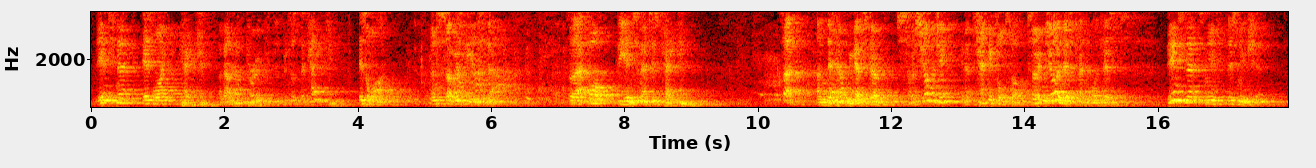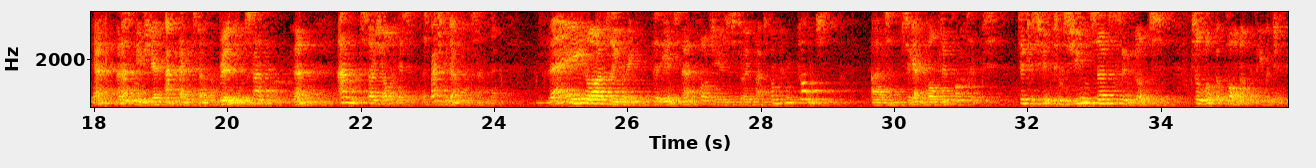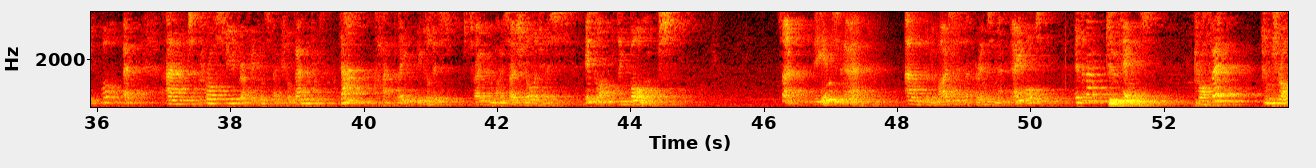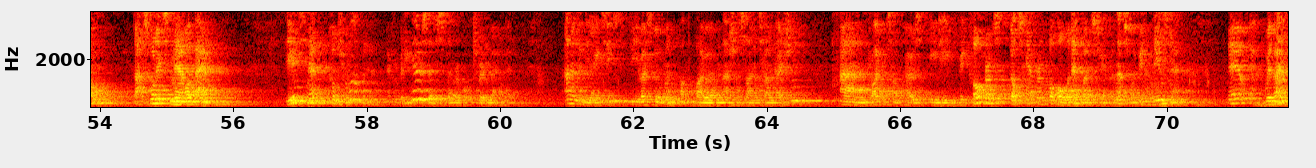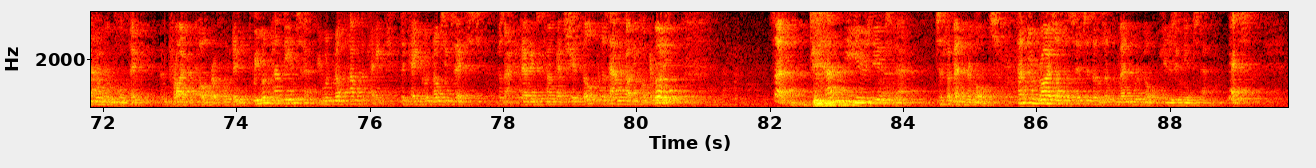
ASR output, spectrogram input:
The internet is like cake, and I have proof, because the cake is a lie, and so is the internet. So therefore, the internet is cake. So, and now we get to go sociology in a technical talk. So enjoy this, technologists. The internet is new, is new shit. Yeah? And as new shit, academics don't really understand it. Yeah? And sociologists especially don't understand it. They largely agree that the internet affords users to impact on comms, uh, to, to get involved in politics, to consume, consume services and goods, to look at pornography, which is the important and cross geographic and spatial boundaries. That, happily, because it's spoken by sociologists, is largely bollocks. So, the internet and the devices that are internet enabled is about two things profit, control. That's what it's now about. The internet comes from ARPANET. Everybody knows this, there are books written about it. And in the 80s, the US government, by way of the National Science Foundation, and private telcos, e.g. big corporates, got together and put all the networks together, and that's why we have the internet. Now, without government funding and private corporate funding, we wouldn't have the internet. We would not have the cake. The cake would not exist, because academics can't get shit built because they haven't got any fucking money. So, can you use the internet to foment revolts? Can you rise up as citizens and foment revolt using the internet? Yes.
